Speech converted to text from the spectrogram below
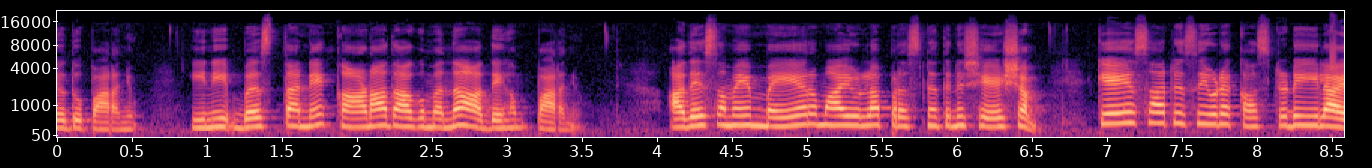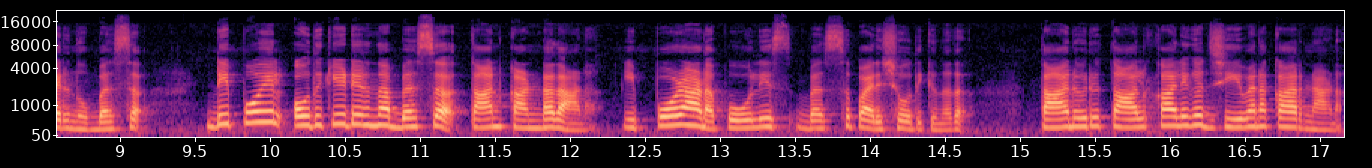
യദു പറഞ്ഞു. ഇനി ബസ് തന്നെ കാണാതാകുമെന്ന് അദ്ദേഹം പറഞ്ഞു. അതേസമയം മേയറുമായുള്ള പ്രശ്നത്തിന് ശേഷം കെ എസ് ആർ ടി സിയുടെ കസ്റ്റഡിയിലായിരുന്നു ബസ്. ഡിപ്പോയിൽ ഒതുക്കിയിട്ടിരുന്ന ബസ് താൻ കണ്ടതാണ്. ഇപ്പോഴാണ് പോലീസ് ബസ് പരിശോധിക്കുന്നത്. താനൊരു താൽക്കാലിക ജീവനക്കാരനാണ്.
